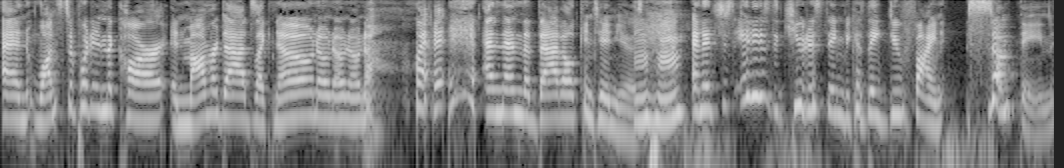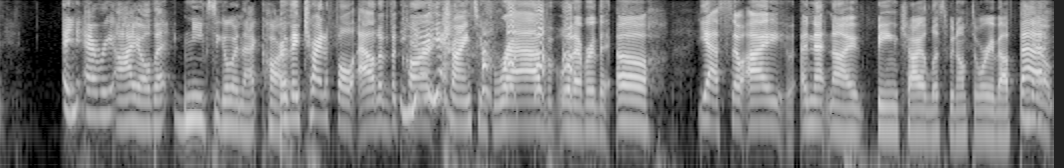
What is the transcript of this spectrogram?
and wants to put it in the car and mom or dad's like no no no no no. And then the battle continues. Mm-hmm. And it's just it is the cutest thing because they do find something in every aisle that needs to go in that car Or they try to fall out of the cart yeah. trying to grab whatever they, oh, yes. So I, Annette and I, being childless, we don't have to worry about that. No.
